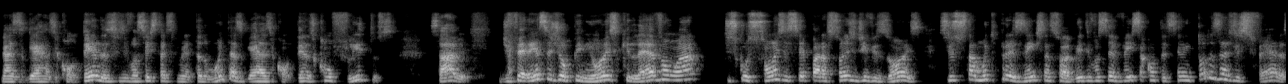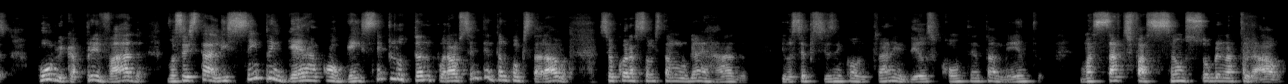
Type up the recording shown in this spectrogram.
das guerras e contendas, se você está experimentando muitas guerras e contendas, conflitos, sabe? Diferenças de opiniões que levam a discussões e separações e divisões, se isso está muito presente na sua vida e você vê isso acontecendo em todas as esferas, pública, privada, você está ali sempre em guerra com alguém, sempre lutando por algo, sempre tentando conquistar algo, seu coração está no lugar errado. E você precisa encontrar em Deus contentamento, uma satisfação sobrenatural,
